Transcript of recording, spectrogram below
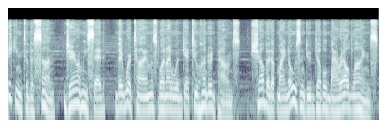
Speaking to The Sun, Jeremy said, There were times when I would get 200 pounds, shove it up my nose and do double-barreled lines.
